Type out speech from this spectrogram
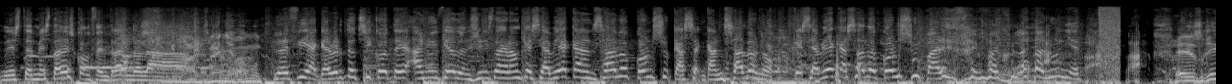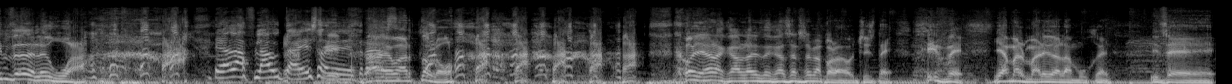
este me está desconcentrando la. extraña, vamos. Lo decía que Alberto Chicote ha anunciado en su Instagram que se había cansado con su casa, cansado no, que se había casado con su pareja Inmaculada Núñez. Esguince de legua. Era la flauta esa de La de detrás. Bartolo. Oye, ahora que habláis de casarse me ha acordado un chiste. Dice, llama el marido a la mujer. Dice,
